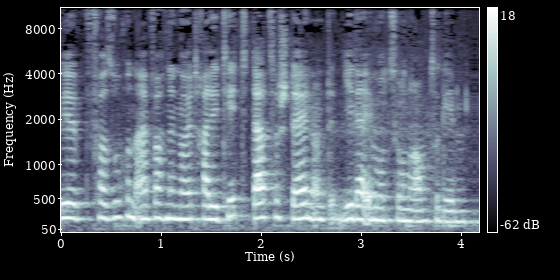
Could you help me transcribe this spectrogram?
Wir versuchen einfach eine Neutralität darzustellen und jeder Emotion Raum zu geben.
